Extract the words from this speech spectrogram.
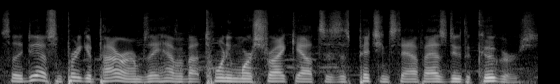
So they do have some pretty good power arms. They have about 20 more strikeouts as this pitching staff, as do the Cougars.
